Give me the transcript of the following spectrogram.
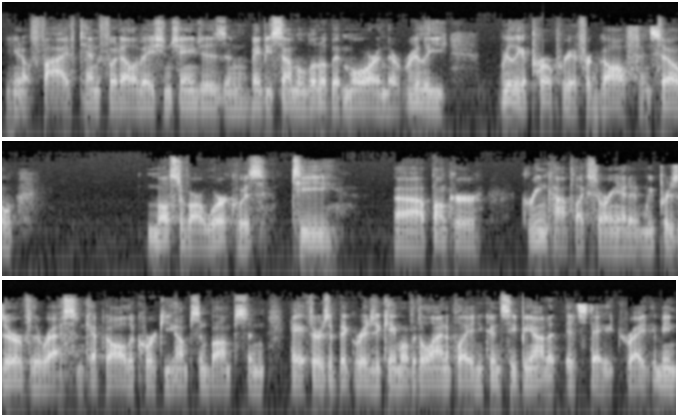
you know five, ten foot elevation changes, and maybe some a little bit more, and they're really, really appropriate for golf. And so, most of our work was tee, uh, bunker, green complex oriented. We preserved the rest and kept all the quirky humps and bumps. And hey, if there was a big ridge that came over the line of play and you couldn't see beyond it, it stayed, right? I mean,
